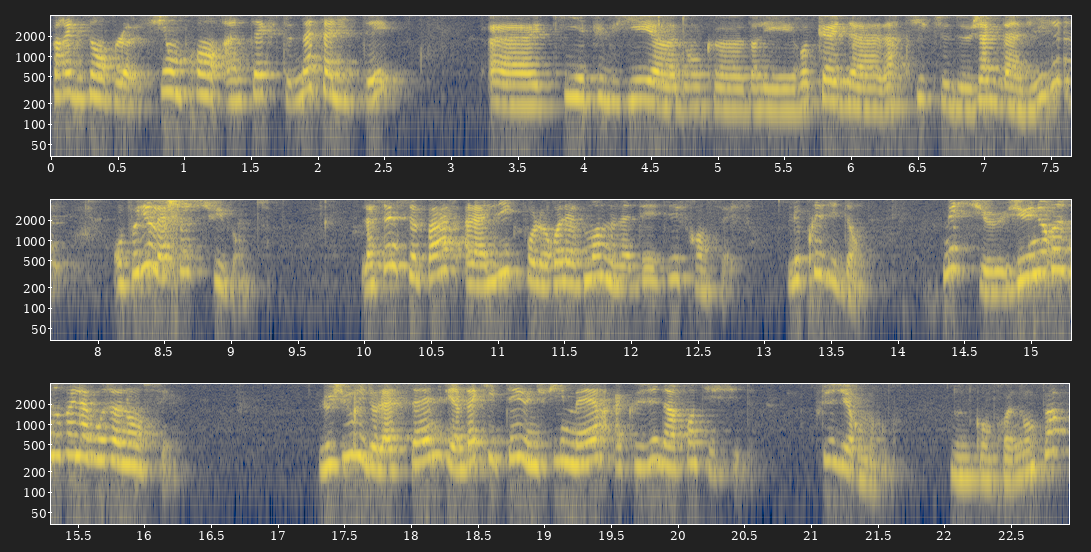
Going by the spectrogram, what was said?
par exemple, si on prend un texte Natalité, euh, qui est publié euh, donc, euh, dans les recueils d'articles de Jacques Bainville, on peut lire la chose suivante. La scène se passe à la Ligue pour le relèvement de la natalité française. Le président. Messieurs, j'ai une heureuse nouvelle à vous annoncer. Le jury de la scène vient d'acquitter une fille mère accusée d'infanticide. Plusieurs membres. Nous ne comprenons pas.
